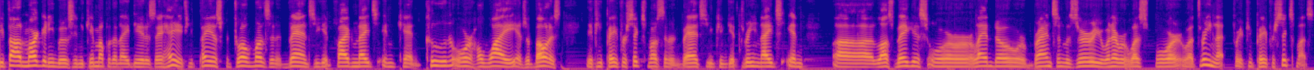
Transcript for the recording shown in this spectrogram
He found Marketing Boost and he came up with an idea to say, hey, if you pay us for 12 months in advance, you get five nights in Cancun or Hawaii as a bonus. If you pay for six months in advance, you can get three nights in uh, Las Vegas or Orlando or Branson, Missouri, or whatever it was for well, three nights if you pay for six months.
